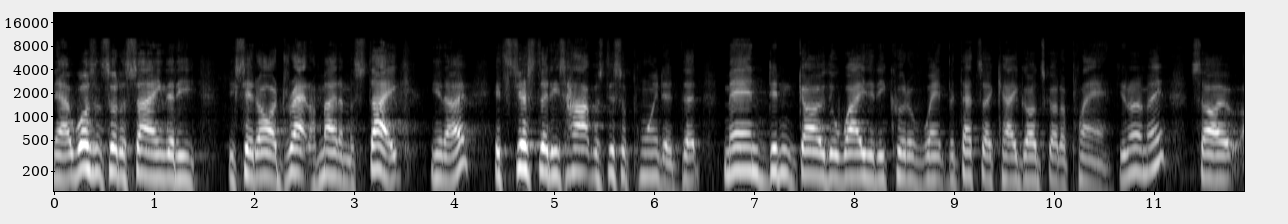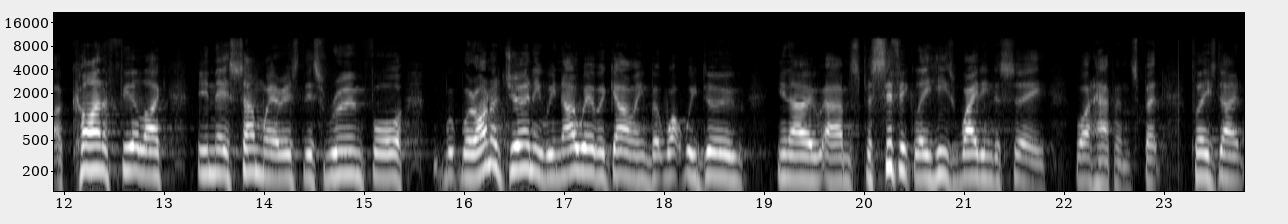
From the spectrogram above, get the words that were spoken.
Now, it wasn't sort of saying that he, he said, Oh, drat, I've made a mistake. You know, it's just that his heart was disappointed that man didn't go the way that he could have went, but that's okay. God's got a plan. Do you know what I mean? So I kind of feel like in there somewhere is this room for we're on a journey. We know where we're going, but what we do, you know, um, specifically, he's waiting to see what happens. But please don't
